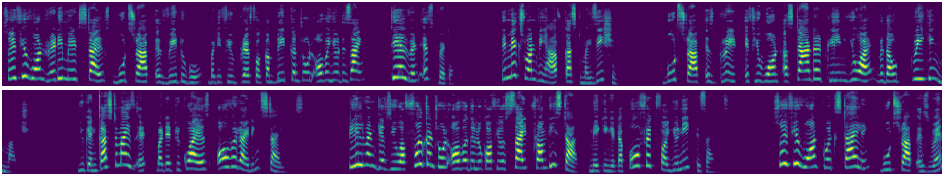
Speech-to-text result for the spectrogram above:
So if you want ready-made styles, Bootstrap is way to go, but if you prefer complete control over your design, Tailwind is better. The next one we have customization. Bootstrap is great if you want a standard clean UI without tweaking much. You can customize it, but it requires overriding styles. Tailwind gives you a full control over the look of your site from the start, making it a perfect for unique designs. So if you want quick styling, Bootstrap is win.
